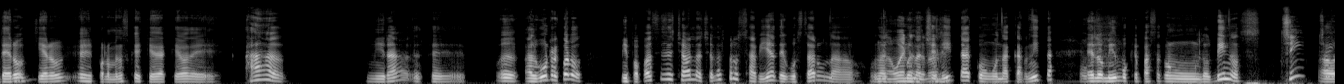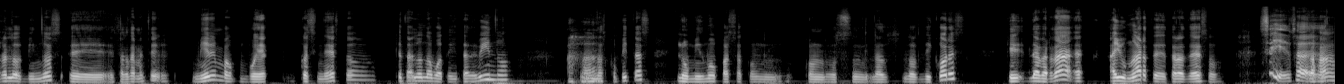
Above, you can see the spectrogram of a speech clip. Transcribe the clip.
pero quiero eh, por lo menos que quede aquello de, ah, mira, eh, algún recuerdo. Mi papá sí se echaba las chelas, pero sabía degustar una, una, Una buena cerveza. chelita con una carnita. Uf. Es lo mismo que pasa con los vinos. Sí, sí. Ahora los vinos, eh, exactamente, miren, voy a cocinar esto, ¿qué tal una botellita de vino? Ajá. unas copitas. Lo mismo pasa con, con los, los, los licores, que la verdad eh, hay un arte detrás de eso. Sí, o sea, Ajá.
